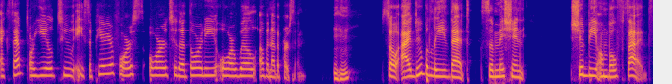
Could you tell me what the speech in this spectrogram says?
accept or yield to a superior force or to the authority or will of another person. Mm-hmm. So I do believe that submission should be on both sides.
